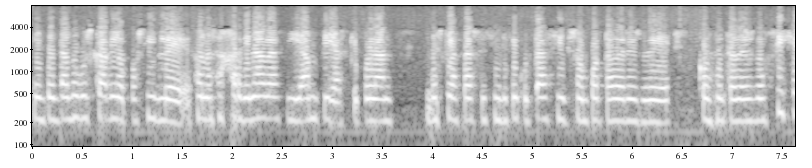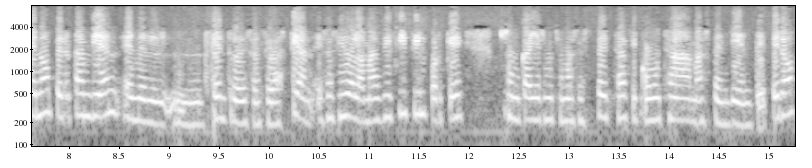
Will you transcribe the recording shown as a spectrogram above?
intentando buscar lo posible zonas ajardinadas y amplias que puedan desplazarse sin dificultad si son portadores de concentradores de oxígeno, pero también en el centro de San Sebastián. Esa ha sido la más difícil porque son calles mucho más estrechas y con mucha más pendiente, pero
